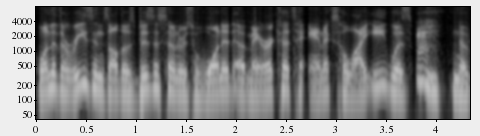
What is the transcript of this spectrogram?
One of the reasons all those business owners wanted America to annex Hawaii was no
